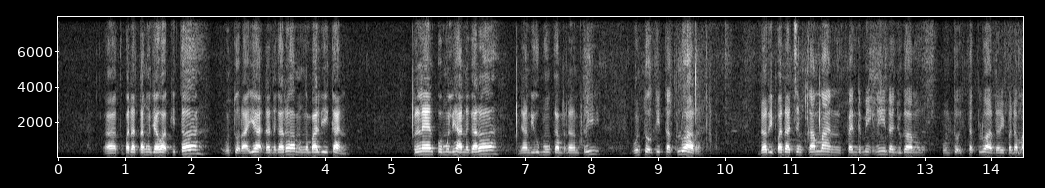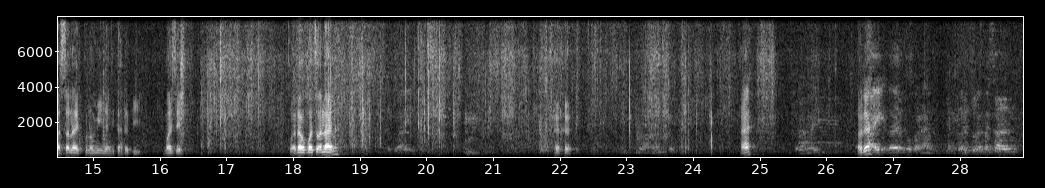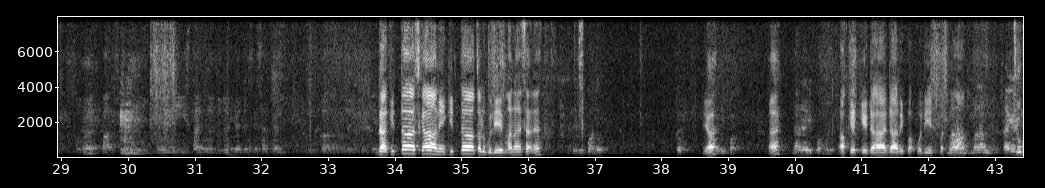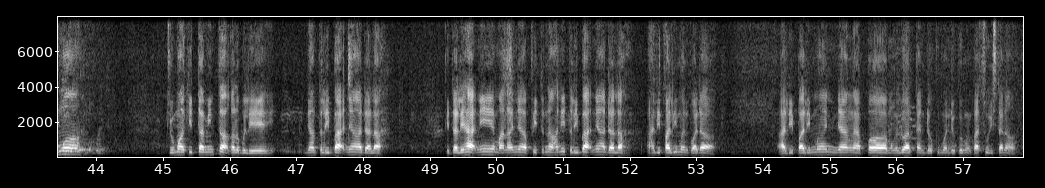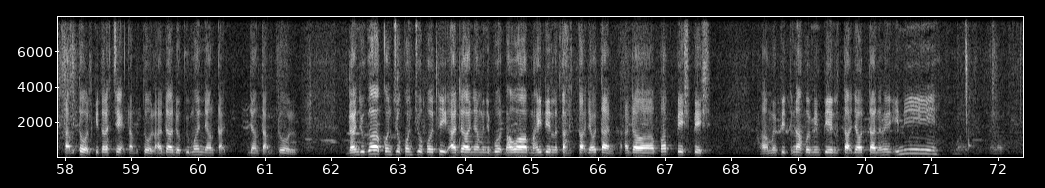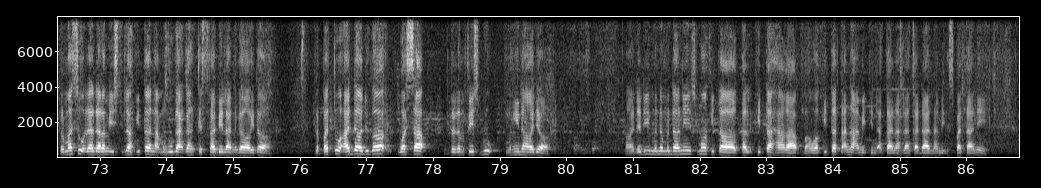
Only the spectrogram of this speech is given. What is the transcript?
uh, kepada tanggungjawab kita untuk rakyat dan negara mengembalikan plan pemulihan negara yang diumumkan Perdana Menteri untuk kita keluar daripada cengkaman pandemik ini dan juga untuk kita keluar daripada masalah ekonomi yang kita hadapi. Terima kasih. Ada apa soalan? ha? Ada? Tak kita sekarang ni kita kalau boleh mana Ustaz ya? Ya? Ha? Dah ada report polis. Okey okey dah ada report polis semua. Malam, malam saya Cuma- report. Cuma kita minta kalau boleh yang terlibatnya adalah kita lihat ni maknanya fitnah ni terlibatnya adalah ahli parlimen pun ada. Ahli parlimen yang apa mengeluarkan dokumen-dokumen palsu istana. Tak betul. Kita dah cek tak betul. Ada dokumen yang tak yang tak betul. Dan juga koncu-koncu politik ada yang menyebut bahawa Mahidin letak-letak jawatan. Ada apa page-page uh, memfitnah pemimpin letak jawatan. Ini termasuk dalam istilah kita nak menggugatkan kestabilan negara kita. Lepas tu ada juga WhatsApp dalam Facebook menghina raja. Ha, jadi benda-benda ni semua kita kita harap bahawa kita tak nak ambil tindakan lah dalam keadaan ambil kesempatan ni.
